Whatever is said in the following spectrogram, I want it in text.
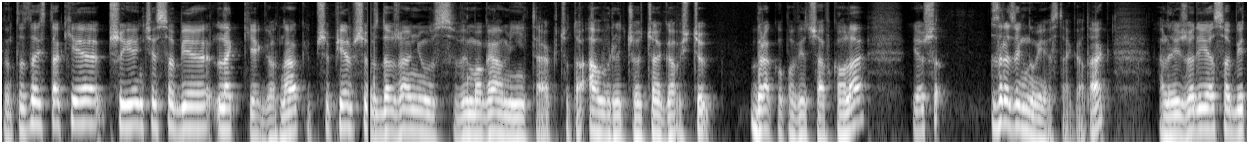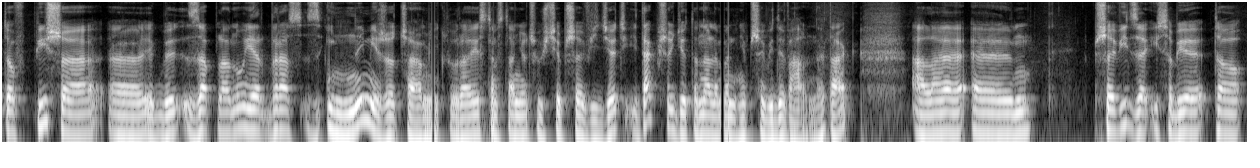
No to to jest takie przyjęcie sobie lekkiego, tak? Przy pierwszym zdarzeniu z wymogami, tak, czy to aury, czy czegoś, czy braku powietrza w kole, już zrezygnuję z tego, tak? Ale jeżeli ja sobie to wpiszę, e, jakby zaplanuję wraz z innymi rzeczami, które jestem w stanie oczywiście przewidzieć, i tak przyjdzie ten element nieprzewidywalny, tak? Ale przewidzę i sobie to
